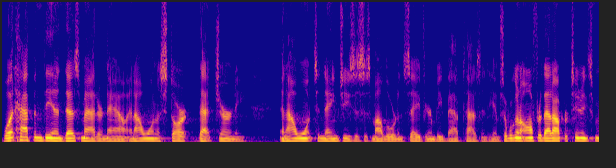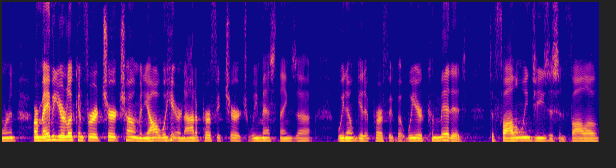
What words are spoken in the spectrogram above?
what happened then does matter now, and I want to start that journey. And I want to name Jesus as my Lord and Savior and be baptized into Him. So we're going to offer that opportunity this morning. Or maybe you're looking for a church home, and y'all, we are not a perfect church. We mess things up. We don't get it perfect, but we are committed to following Jesus and follow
